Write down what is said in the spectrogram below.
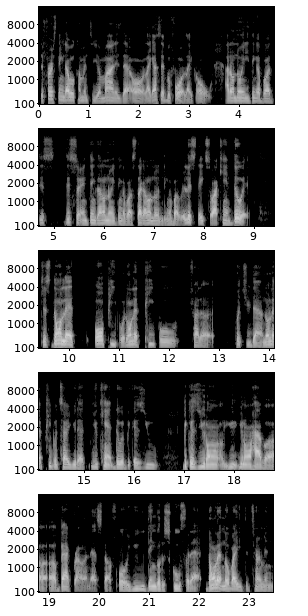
the first thing that will come into your mind is that oh, like I said before, like oh, I don't know anything about this this certain things. I don't know anything about stock. I don't know anything about real estate, so I can't do it. Just don't let all people, don't let people try to put you down. Don't let people tell you that you can't do it because you because you don't you, you don't have a, a background on that stuff or you didn't go to school for that. Don't let nobody determine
